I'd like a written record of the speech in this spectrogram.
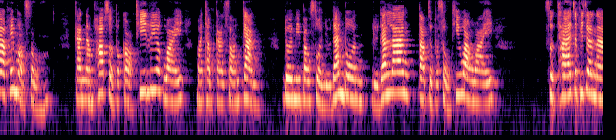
าพให้เหมาะสม การนำภาพส่วนประกอบที่เลือกไว้มาทำการซ้อนกัน โดยมีบางส่วนอยู่ด้านบน หรือด้านล่างตามจุดประสงค์ที่วางไว้ สุดท้ายจะพิจารณา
